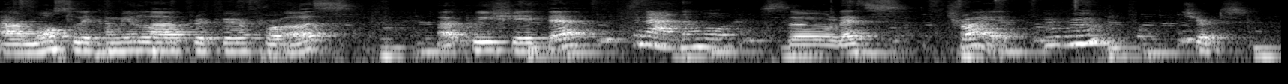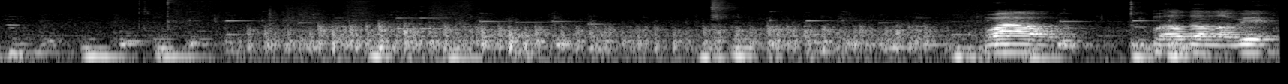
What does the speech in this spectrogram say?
Uh, mostly Camila prepare for us. I appreciate that. de nada, amor. So let's try it. Uhum. Cheers. Wow. Well done, love you.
